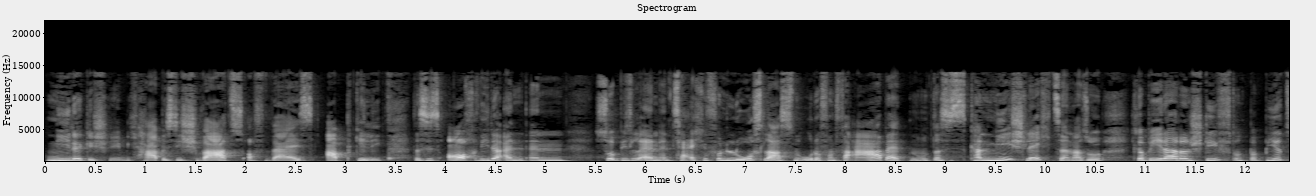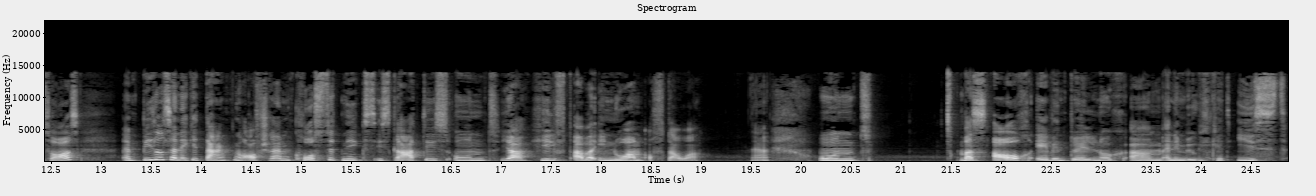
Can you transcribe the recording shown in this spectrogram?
niedergeschrieben. Ich habe sie schwarz auf weiß abgelegt. Das ist auch wieder ein, ein so ein bisschen ein, ein Zeichen von Loslassen oder von Verarbeiten. Und das ist, kann nie schlecht sein. Also ich glaube, jeder hat einen Stift und Papier zu Hause. Ein bisschen seine Gedanken aufschreiben, kostet nichts, ist gratis und ja, hilft aber enorm auf Dauer. Ja. Und was auch eventuell noch ähm, eine Möglichkeit ist,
